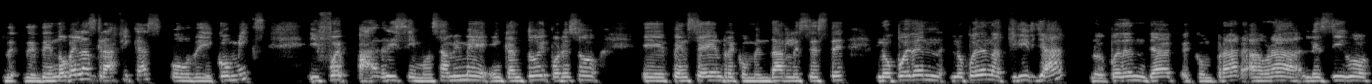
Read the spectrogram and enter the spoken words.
de, novelas gráficas o de cómics y fue padrísimo. O sea, a mí me encantó y por eso eh, pensé en recomendarles este. Lo pueden, lo pueden adquirir ya, lo pueden ya eh, comprar. Ahora les digo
